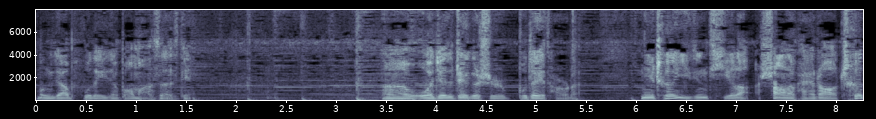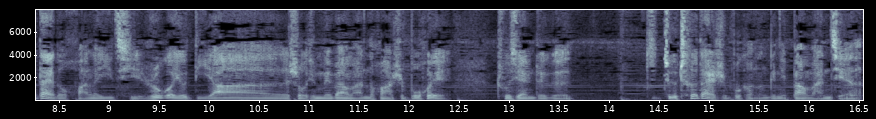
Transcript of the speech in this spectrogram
孟家铺的一家宝马四 S 店。呃，我觉得这个是不对头的。你车已经提了，上了牌照，车贷都还了一期，如果有抵押手续没办完的话，是不会出现这个。这个车贷是不可能给你办完结的，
